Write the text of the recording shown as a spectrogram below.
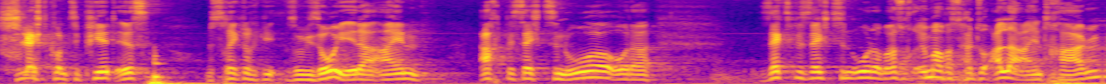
schlecht konzipiert ist. Es trägt doch sowieso jeder ein, 8 bis 16 Uhr oder 6 bis 16 Uhr oder was auch immer, was halt so alle eintragen.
